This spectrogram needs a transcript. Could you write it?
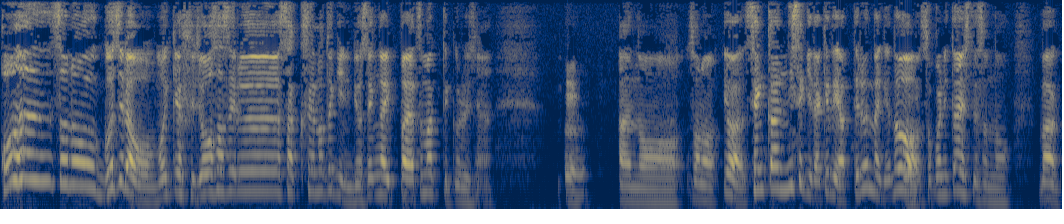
後半、その、ゴジラをもう一回浮上させる作戦の時に漁船がいっぱい集まってくるじゃん。うん。あの、その、要は戦艦2隻だけでやってるんだけど、うん、そこに対してその、まあ、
